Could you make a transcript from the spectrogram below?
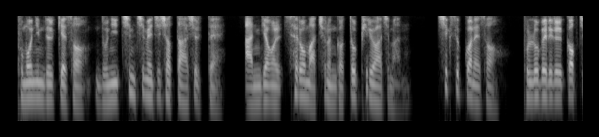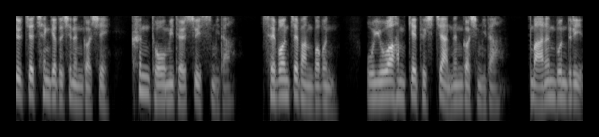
부모님들께서 눈이 침침해지셨다 하실 때 안경을 새로 맞추는 것도 필요하지만 식습관에서 블루베리를 껍질째 챙겨 드시는 것이 큰 도움이 될 수 있습니다. 세 번째 방법은 우유와 함께 드시지 않는 것입니다. 많은 분들이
